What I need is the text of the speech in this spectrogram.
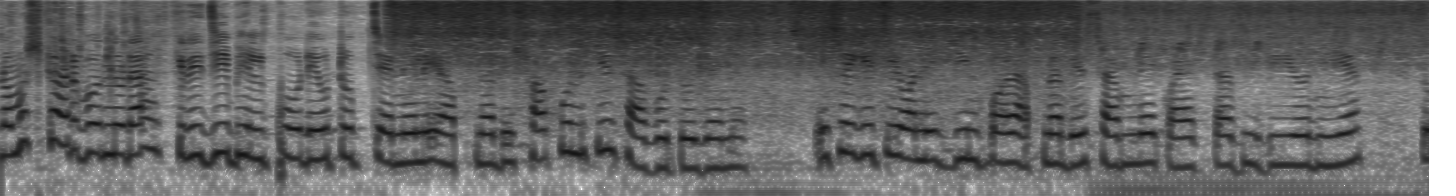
নমস্কার বন্ধুরা, ক্রেজি ভেলপুর ইউটিউব চ্যানেলে আপনাদের সকলকে স্বাগত জানাই। এসে গেছি অনেক দিন পর আপনাদের সামনে কয়েকটা ভিডিও নিয়ে। তো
